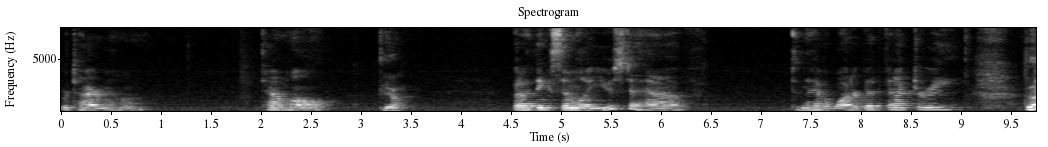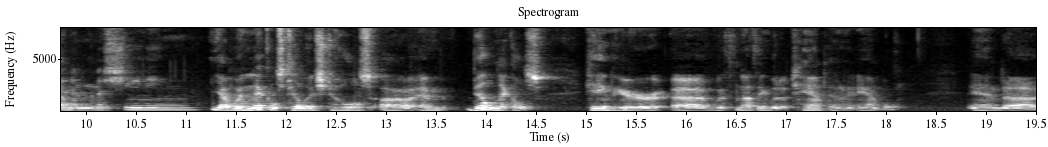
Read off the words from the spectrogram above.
retirement home, town hall. Yeah. But I think Simla used to have, didn't they have a waterbed factory and a machining? Yeah, when Nichols Tillage Tools uh, and Bill Nichols came here uh, with nothing but a tent and an anvil, and uh,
